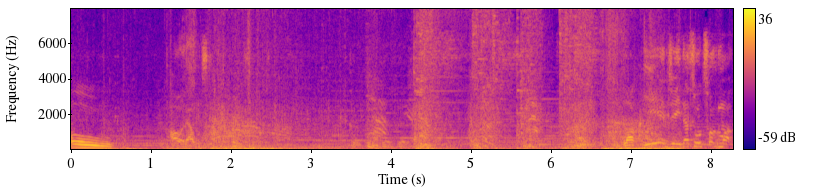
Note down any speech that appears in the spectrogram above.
Oh, Oh, that was crazy. Good, good, good, good. block. Yeah, Jay, that's what I'm talking about.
